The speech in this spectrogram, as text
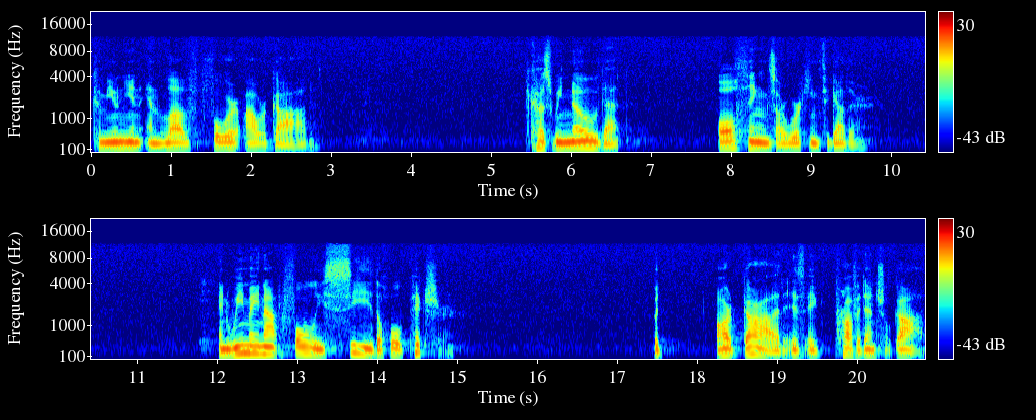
communion, and love for our God. Because we know that all things are working together. And we may not fully see the whole picture. But our God is a providential God.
